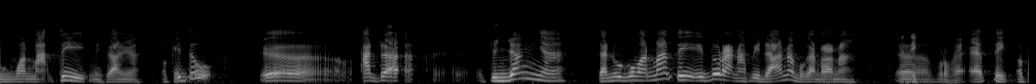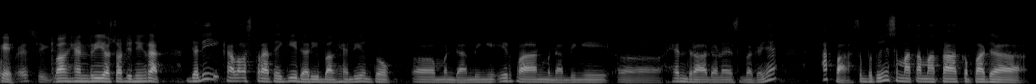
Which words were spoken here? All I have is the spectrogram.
hukuman mati misalnya. Oke. Itu eh, ada jenjangnya dan hukuman mati itu ranah pidana bukan ranah eh, Etik. profe- etik. Oke, profesi. Bang Henry Yosodiningrat. Jadi kalau strategi dari Bang Henry untuk eh, mendampingi Irfan, mendampingi eh, Hendra dan lain sebagainya, apa? Sebetulnya semata-mata kepada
